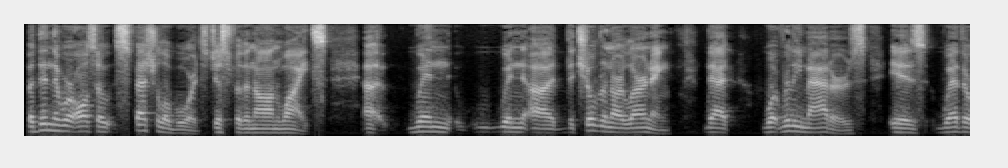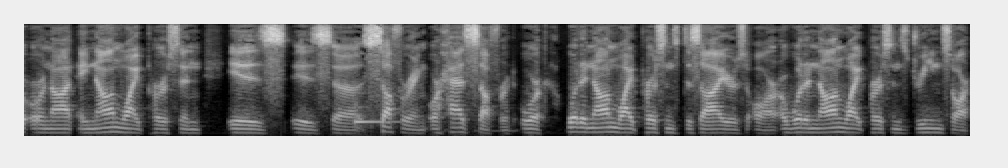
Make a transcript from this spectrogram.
but then there were also special awards just for the non-whites. Uh, when when uh, the children are learning that what really matters is whether or not a non-white person is is uh, suffering or has suffered, or what a non-white person's desires are, or what a non-white person's dreams are.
